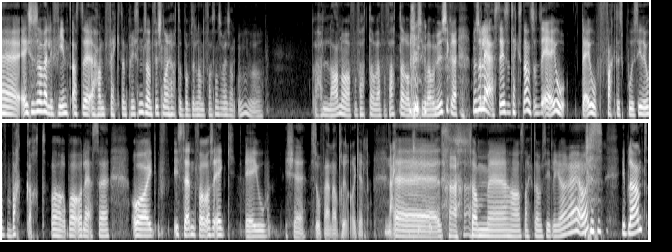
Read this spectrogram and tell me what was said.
eh, Jeg syns det var veldig fint at eh, han fikk den prisen. Sånn, først når jeg hørte Bob Dylan fått så var jeg sånn uh, La nå forfattere være forfattere og musikere være musikere. Men så leste jeg disse tekstene hans, og det er jo det er jo faktisk poesi. Det er jo vakkert å høre på og lese. Og istedenfor Altså, jeg er jo ikke stor fan av Tryner og Kill. Eh, som vi har snakket om tidligere, oss, iblant.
